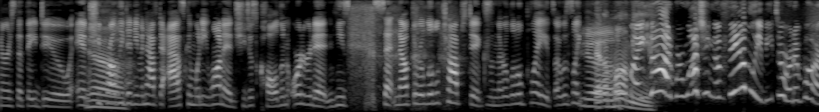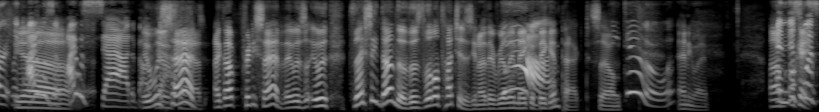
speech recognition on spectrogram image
dinners that they do and she probably didn't even have to ask him what he wanted. She just called and ordered it and he's setting out their little chopsticks and their little plates. I was like, Yeah. And a "Oh my god, we're watching a family be torn apart." Like I was I was sad about it was was sad. sad. I got pretty sad. It was it was it's nicely done though. Those little touches, you know, they really make a big impact. So that too. anyway, um, and this okay. was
